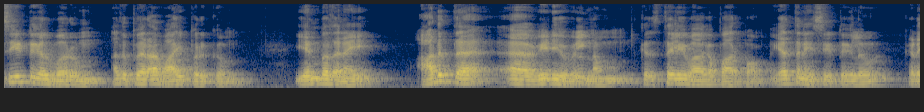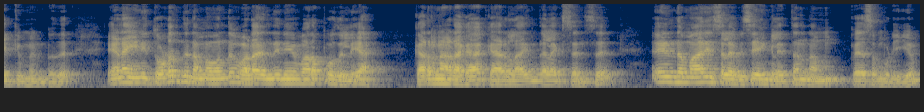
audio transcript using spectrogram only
சீட்டுகள் வரும்? அது பெற வாய்ப்பு இருக்கும். என்பதனை அடுத்த வீடியோவில் நம் தெளிவாக பார்ப்போம். எத்தனை சீட்டுகளும் கிடைக்கும் என்பது. ஏன்னா இனி தொடர்ந்து நம்ம வந்து வட இனி வரப்போகுது இல்லையா? கர்நாடகா கேரளா இந்த எலெக்ஷன்ஸு இந்த மாதிரி சில விஷயங்களைத்தான் நாம் பேச முடியும்.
